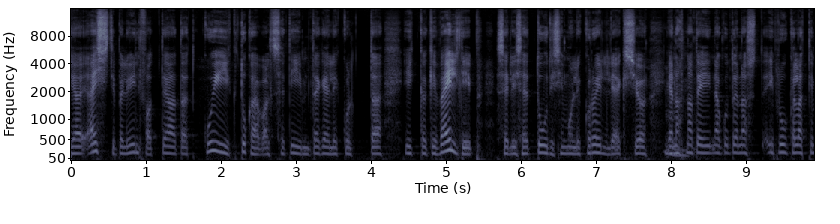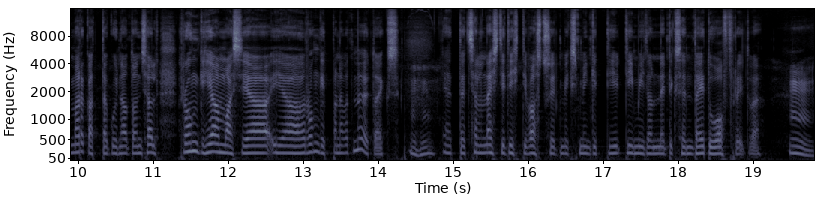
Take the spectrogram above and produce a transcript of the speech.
ja hästi palju infot teada, et kui tugevalt see tiim tegelikult äh, ikkagi väldib selliseid uudishimulikku rolli, eks ju. ja mm. noh, nad ei, nagu tõenäoliselt ei pruugi alati märgata, kui nad on seal rongijaamas ja, ja rongid panevad mööda, eks mm. -hmm. et, et seal on hästi tihti vastuseid, miks mingid ti tiimid on näiteks enda edu ohvrid või mm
